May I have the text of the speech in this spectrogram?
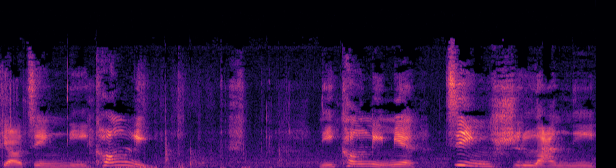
掉进泥坑里。泥坑里面尽是烂泥。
